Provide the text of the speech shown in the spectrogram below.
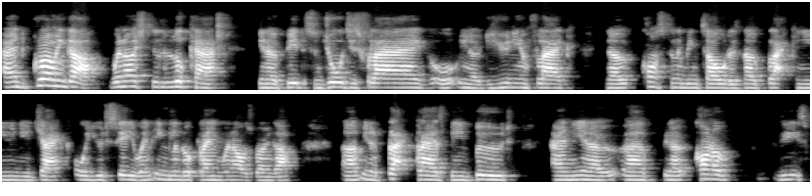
And growing up, when I used to look at you know, be it St George's flag or you know the Union flag, you know, constantly being told there's no black in Union Jack, or you'd see when England were playing when I was growing up, um, you know, black players being booed, and you know, uh, you know, kind of these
